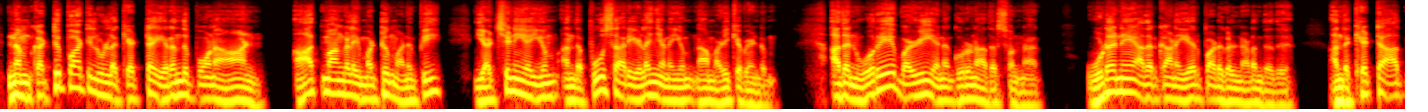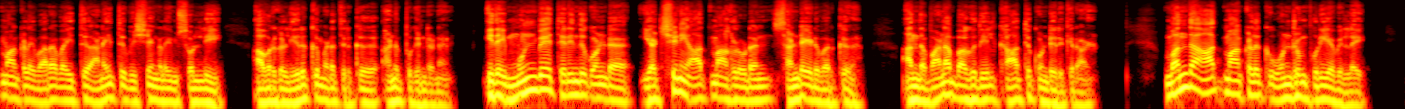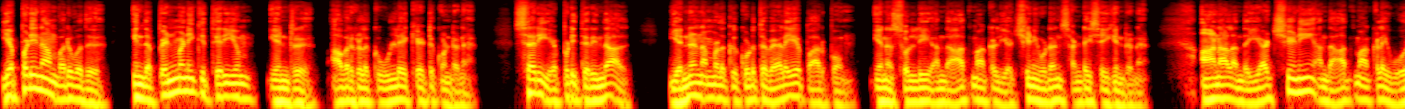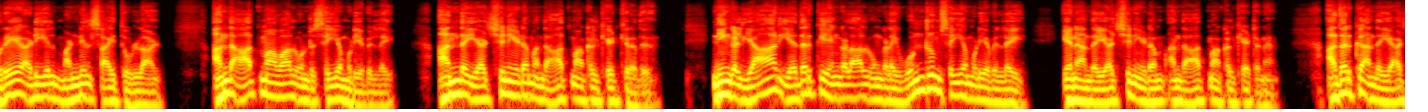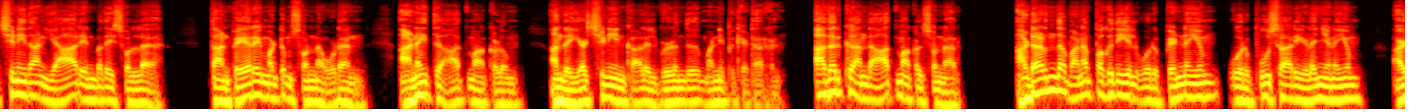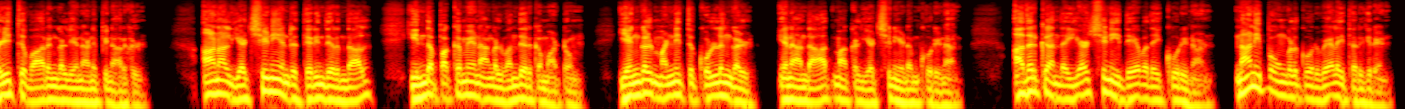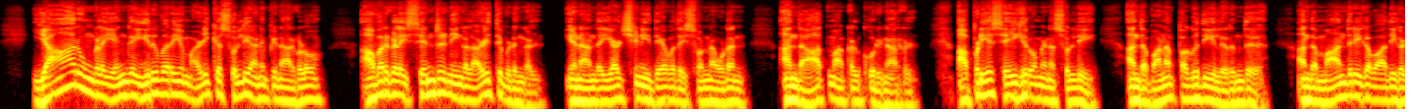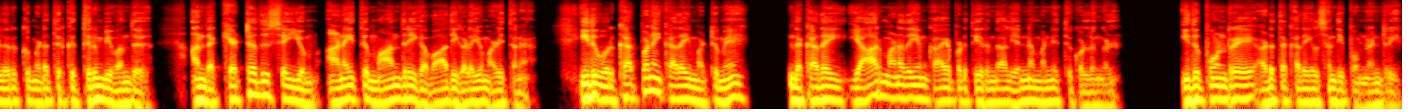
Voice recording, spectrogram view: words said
நம் கட்டுப்பாட்டில் உள்ள கெட்ட இறந்து போன ஆண் ஆத்மாங்களை மட்டும் அனுப்பி யட்சினியையும் அந்த பூசாரி இளைஞனையும் நாம் அழிக்க வேண்டும். அதன் ஒரே வழி என குருநாதர் சொன்னார். உடனே அதற்கான ஏற்பாடுகள் நடந்தது. அந்த கெட்ட ஆத்மாக்களை வர வைத்து அனைத்து விஷயங்களையும் சொல்லி அவர்கள் இருக்கும் இடத்திற்கு அனுப்புகின்றன. இதை முன்பே தெரிந்து கொண்ட யட்சினி ஆத்மாக்களுடன் சண்டையிடுவதற்கு அந்த வனப்பகுதியில் காத்து கொண்டிருக்கிறாள். வந்த ஆத்மாக்களுக்கு ஒன்றும் புரியவில்லை. எப்படி நாம் வருவது? இந்த பெண்மணிக்கு தெரியும் என்று அவர்களுக்கு உள்ளே கேட்டுக்கொண்டன சரி எப்படி தெரிந்தால் என்ன நம்மளுக்கு கொடுத்த வேலையை பார்ப்போம் என சொல்லி அந்த ஆத்மாக்கள் யட்சினியுடன் சண்டை செய்கின்றன. ஆனால் அந்த யட்சினி அந்த ஆத்மாக்களை ஒரே அடியில் மண்ணில் சாய்த்து உள்ளாள். அந்த ஆத்மாவால் ஒன்று செய்ய முடியவில்லை. அந்த யட்சினியிடம் அந்த ஆத்மாக்கள் கேட்கிறது நீங்கள் யார் எதற்கு எங்களால் உங்களை ஒன்றும் செய்ய முடியவில்லை? என அந்த யட்சினியிடம் அந்த ஆத்மாக்கள் கேட்டன. அதற்கு அந்த யட்சினி தான் யார் என்பதை சொல்ல தான் பெயரை மட்டும் சொன்னவுடன் அனைத்து ஆத்மாக்களும் அந்த யட்சினியின் காலில் விழுந்து மன்னிப்பு கேட்டார்கள். அதற்கு அந்த ஆத்மாக்கள் சொன்னார் அடர்ந்த வனப்பகுதியில் ஒரு பெண்ணையும் ஒரு பூசாரி இளைஞனையும் அழித்து வாருங்கள் என அனுப்பினார்கள். ஆனால் யட்சினி என்று தெரிந்திருந்தால் இந்த பக்கமே நாங்கள் வந்திருக்க மாட்டோம். எங்கள் மன்னித்துக் கொள்ளுங்கள் என அந்த ஆத்மாக்கள் யட்சினியிடம் கூறினார் அதற்கு அந்த யட்சினி தேவதை கூறினாள் நான் இப்ப உங்களுக்கு ஒரு வேலை தருகிறேன். யார் உங்களை எங்க இருவரையும் அழிக்க சொல்லி அனுப்பினார்களோ அவர்களை சென்று நீங்கள் அழித்து விடுங்கள் என அந்த யட்சினி தேவதை சொன்னவுடன் அந்த ஆத்மாக்கள் கூறினார்கள். அப்படியே செய்கிறோம் என சொல்லி அந்த வனப்பகுதியிலிருந்து அந்த மாந்திரீகவாதிகள் இருக்கும் இடத்திற்கு திரும்பி வந்து அந்த கெட்டது செய்யும் அனைத்து மாந்திரீகவாதிகளையும் அழித்தன. இது ஒரு கற்பனை கதை மட்டுமே. இந்த கதை யார் மனதையும் காயப்படுத்தி இருந்தால் என்ன மன்னித்துக் கொள்ளுங்கள். இது போன்றே அடுத்த கதையில் சந்திப்போம். நன்றி.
